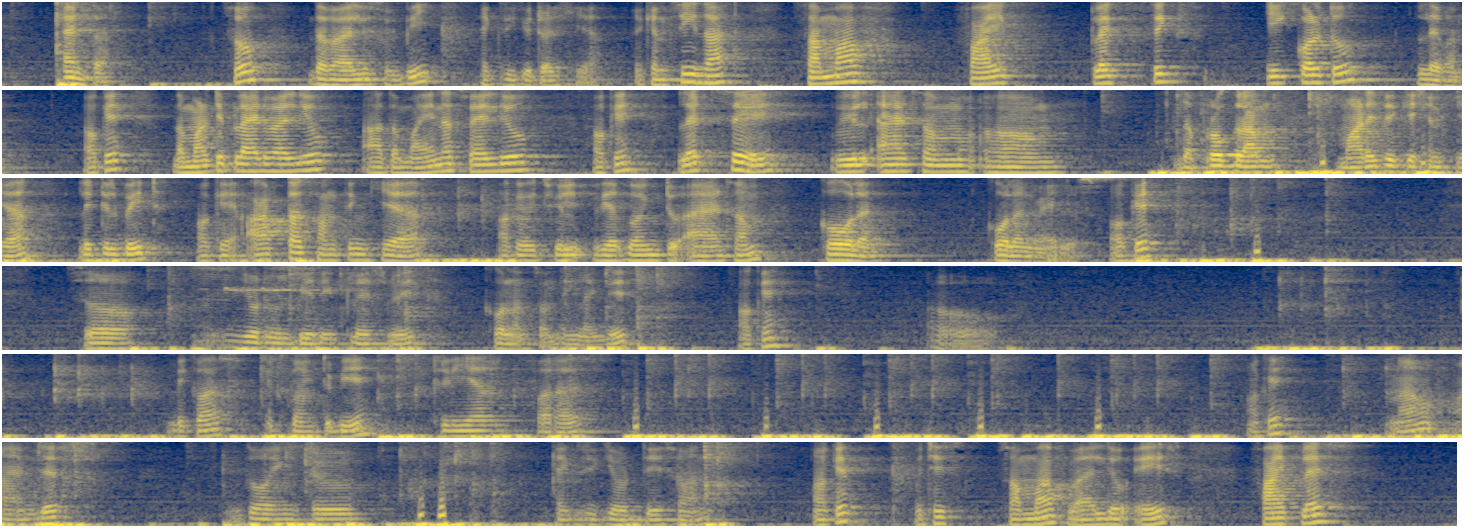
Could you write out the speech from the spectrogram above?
enter. So the values will be executed here. You can see that sum of 5 plus 6 equal to 11 okay? The multiplied value or the minus value okay? Let's say we will add some um, the program modification here little bit okay? After something here okay which will we are going to add some colon colon values okay? So it will be replaced with colon something like this okay? Oh. Because it's going to be clear for us. Okay? Now I am just going to execute this one. Okay? Which is sum of value is 5 plus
